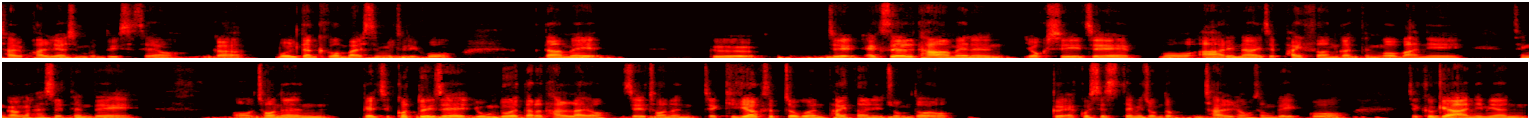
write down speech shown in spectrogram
잘 관리하신 분도 있으세요. 그러니까 뭐 일단 그건 말씀을 드리고 그 다음에 그 이제 Excel 다음에는 역시 이제 뭐 R이나 이제 Python 같은 거 많이 생각을 하실 텐데 어 저는 그러니까 그것도 이제 용도에 따라 달라요. 이제 저는 이제 기계학습 쪽은 Python이 좀 더 그 에코시스템이 좀 더 잘 형성돼 있고 이제 그게 아니면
